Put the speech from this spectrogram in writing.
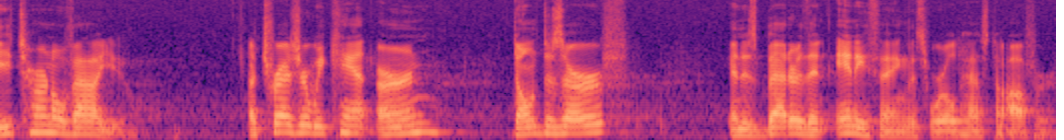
eternal value, a treasure we can't earn, don't deserve, and is better than anything this world has to offer.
